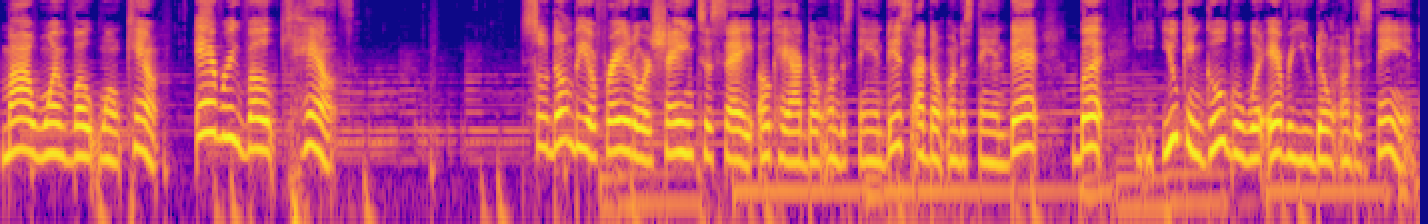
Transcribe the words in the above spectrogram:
my one vote won't count. Every vote counts. So don't be afraid or ashamed to say, okay, I don't understand this, I don't understand that. But you can Google whatever you don't understand.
